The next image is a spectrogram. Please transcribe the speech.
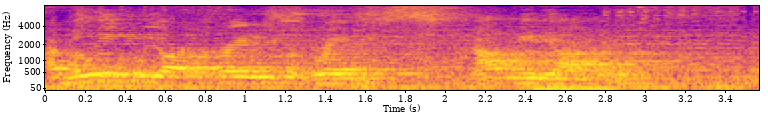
I believe we are created for greatness, not mediocrity.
